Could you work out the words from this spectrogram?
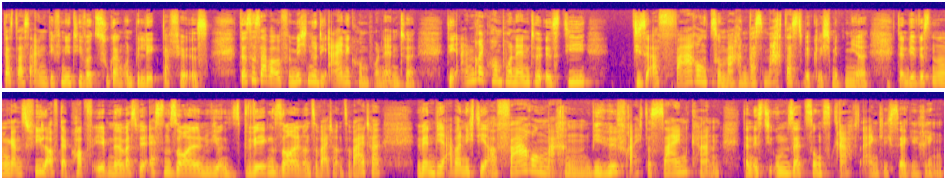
dass das ein definitiver Zugang und Beleg dafür ist. Das ist aber für mich nur die eine Komponente. Die andere Komponente ist die, diese Erfahrung zu machen, was macht das wirklich mit mir? Denn wir wissen ganz viel auf der Kopfebene, was wir essen sollen, wie wir uns bewegen sollen und so weiter und so weiter. Wenn wir aber nicht die Erfahrung machen, wie hilfreich das sein kann, dann ist die Umsetzungskraft eigentlich sehr gering.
